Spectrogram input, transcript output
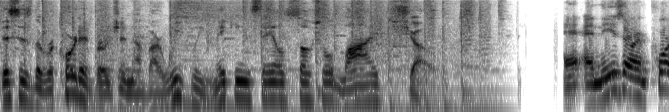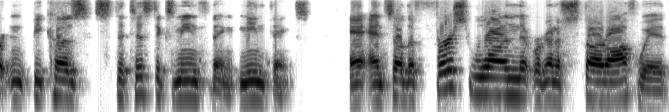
This is the recorded version of our weekly Making Sales Social Live show. And, these are important because statistics mean thing mean things. And, and so the first one that we're going to start off with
